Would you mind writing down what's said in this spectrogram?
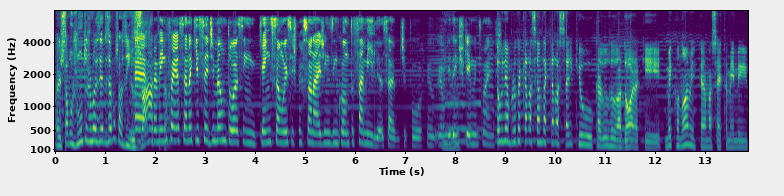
Eles estavam juntos, mas eles eram sozinhos. É, Exato, pra mim cara. foi a cena que sedimentou, assim, quem são esses personagens enquanto família, sabe? Tipo, eu, eu me Uhum. identifiquei muito mais. Eu me lembro daquela cena daquela série que o Caruso adora, que. Como é que é o nome? Que era uma série também meio,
